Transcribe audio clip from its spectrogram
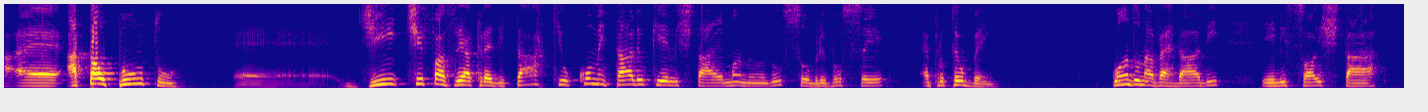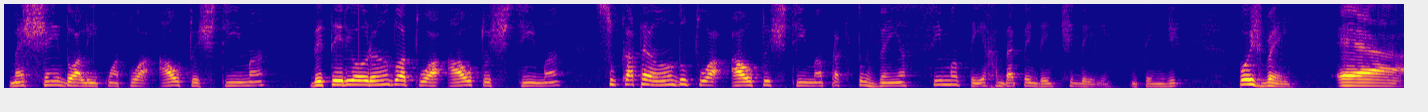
é, a tal ponto de te fazer acreditar que o comentário que ele está emanando sobre você é para o teu bem. Quando na verdade ele só está mexendo ali com a tua autoestima, deteriorando a tua autoestima, sucateando tua autoestima para que tu venha se manter dependente dele, entende? Pois bem, é,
